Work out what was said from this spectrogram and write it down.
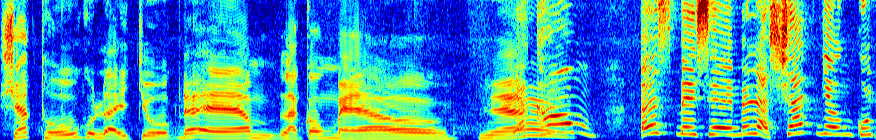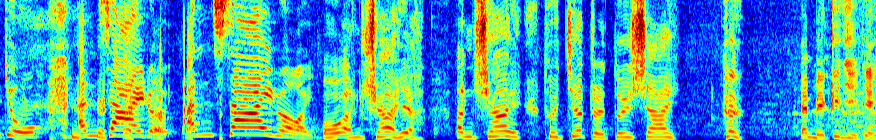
Sát thủ của loài chuột đó em Là con mèo nha. Dạ không SBC mới là sát nhân của chuột Anh sai rồi Anh sai rồi. Ồ anh sai à? Anh sai Thôi chết rồi tôi sai. Hừ, Em bị cái gì vậy?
